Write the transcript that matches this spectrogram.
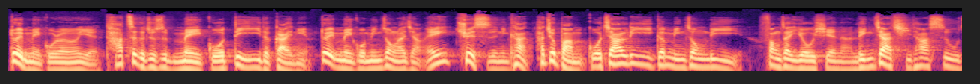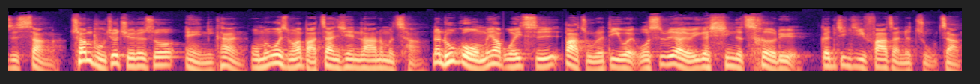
对美国人而言，他这个就是美国第一的概念。对美国民众来讲，哎，确实，你看，他就把国家利益跟民众利益。放在优先呢，凌驾其他事物之上啊。川普就觉得说，哎，你看我们为什么要把战线拉那么长？那如果我们要维持霸主的地位，我是不是要有一个新的策略跟经济发展的主张？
